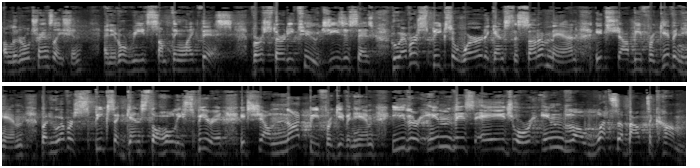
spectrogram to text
a literal translation and it'll read something like this. Verse 32 Jesus says, "Whoever speaks a word against the son of man, it shall be forgiven him, but whoever speaks against the Holy Spirit, it shall not be forgiven him, either in this age or in the what's about to come."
